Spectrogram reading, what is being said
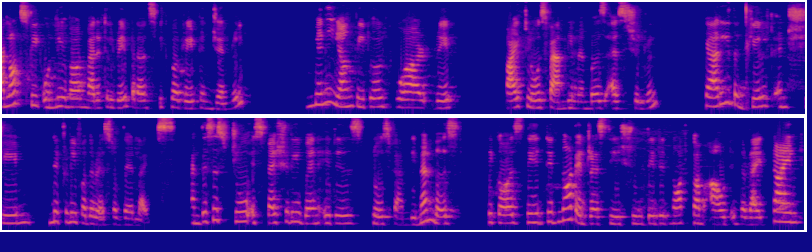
I'll not speak only about marital rape, but I'll speak about rape in general. many young people who are raped by close family members as children carry the guilt and shame literally for the rest of their lives. And this is true, especially when it is close family members, because they did not address the issue, they did not come out in the right time.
